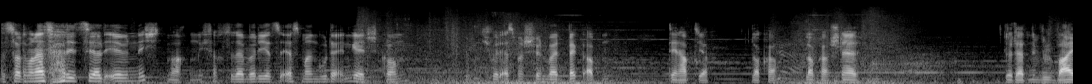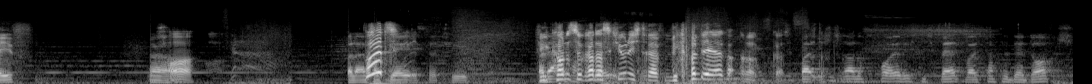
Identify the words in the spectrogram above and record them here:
Das sollte man als ADC halt eben nicht machen. Ich dachte, da würde jetzt erstmal ein guter Engage kommen. Ich würde erstmal schön weit backuppen. Den habt ihr. Locker, locker, schnell. Der hat einen Revive. Ja, Oha. weil er What? gay ist, der Typ. Wie konntest du gerade das Q nicht treffen? Wie konnte er... Oh Gott. Weil ich gerade voll richtig bad, weil ich dachte, der dodgt.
